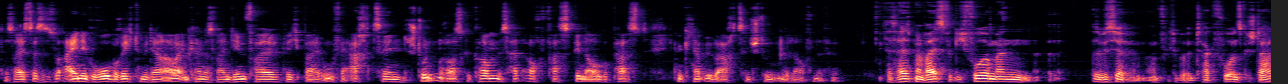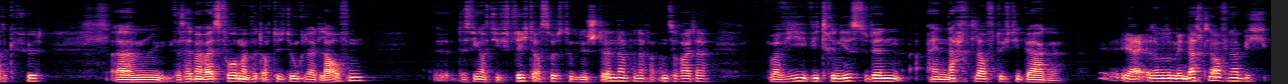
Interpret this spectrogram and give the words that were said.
Das heißt, das ist so eine grobe Richtung, mit der man arbeiten kann. Das war in dem Fall bin ich bei ungefähr 18 Stunden rausgekommen. Es hat auch fast genau gepasst. Ich bin knapp über 18 Stunden gelaufen dafür. Das heißt, man weiß wirklich vorher, man, also du bist ja ich glaube, einen Tag vor uns gestartet gefühlt. Ähm, das heißt, man weiß vorher, man wird auch durch Dunkelheit laufen. Äh, deswegen auch die Pflichtausrüstung, die Stirnlampe und so weiter. Aber wie, wie trainierst du denn einen Nachtlauf durch die Berge? Ja, also mit Nachtlaufen habe ich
